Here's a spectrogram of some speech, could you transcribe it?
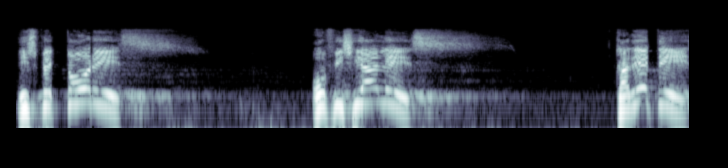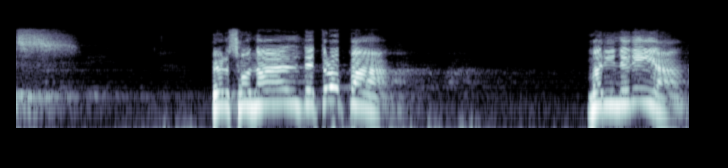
inspectores, oficiales, cadetes, personal de tropa, marinería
